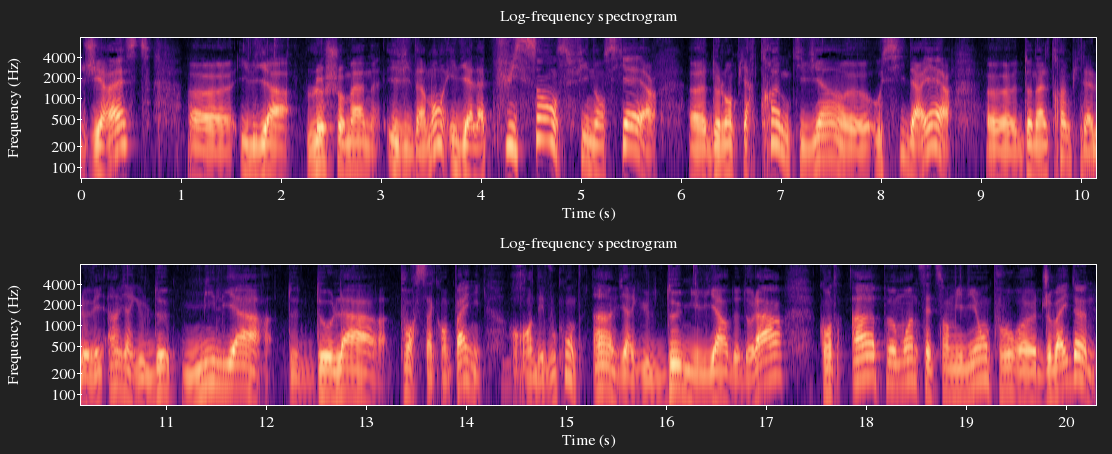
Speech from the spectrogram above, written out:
j'y reste. il y a le showman évidemment, il y a la puissance financière euh, de l'empire Trump qui vient euh, aussi derrière. Euh, Donald Trump, il a levé 1,2 milliard de dollars pour sa campagne. Rendez-vous compte, 1,2 milliard de dollars contre un peu moins de 700 millions pour euh, Joe Biden.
